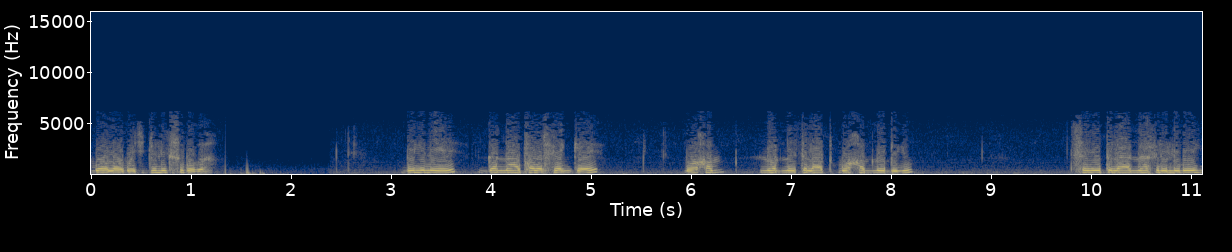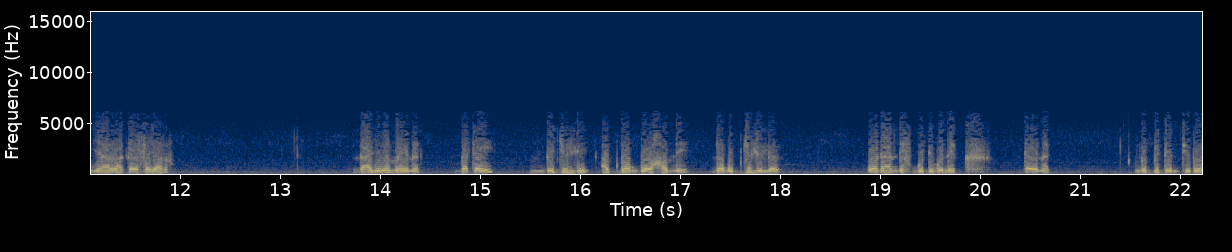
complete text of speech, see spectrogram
mbooloo ma ci jullit suba ga bu ñu nee gannaaw fajar fenkee moo xam nodd nañ talaat moo xam nodduñu sañu tulaa naafila li muy ñaar rakkay fajar daañu la may nag ba tey nga julli ab dog boo xam ne dogub julli la boo daan def guddi gu nekk tey nag nga biddanti ba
